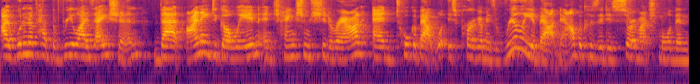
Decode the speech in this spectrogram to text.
I wouldn't have had the realization that I need to go in and change some shit around and talk about what this program is really about now because it is so much more than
